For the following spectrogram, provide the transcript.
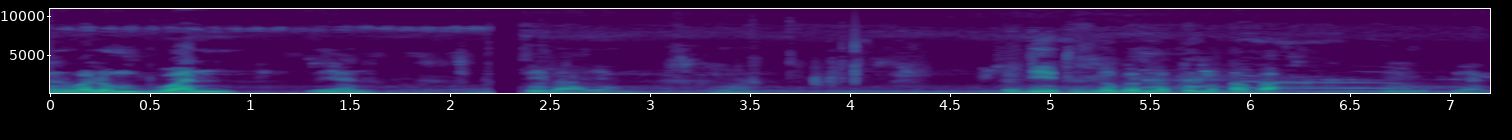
yan. Walong buwan. Ayan. Sila yan. Ayan. So dito sa lugar na to mataba. Ayan.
